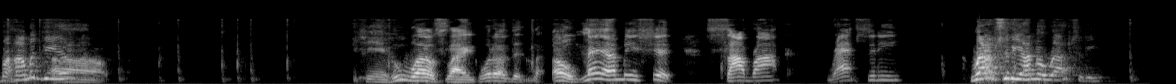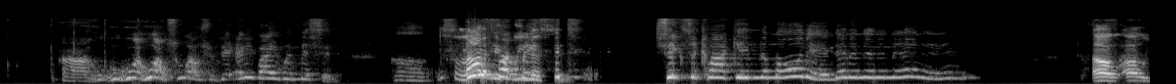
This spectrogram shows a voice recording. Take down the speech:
Bahamadia. Uh, yeah, who else? Like, what other? Oh man, I mean, shit. Rock, Rhapsody. Rhapsody, I know Rhapsody. Uh, who, who, who, else? Who else? Is there anybody we're missing? Uh, There's a lot of people we missing. Six o'clock in the morning. Oh, oh,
